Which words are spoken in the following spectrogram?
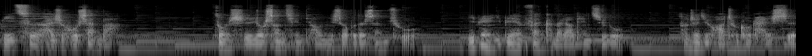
彼此还是互删吧。”纵使有上千条你舍不得删除，一遍一遍翻看的聊天记录，从这句话出口开始，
